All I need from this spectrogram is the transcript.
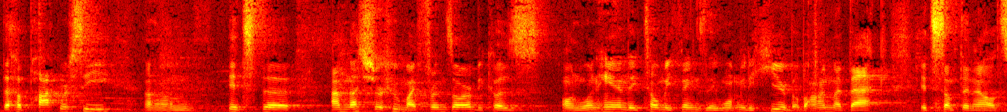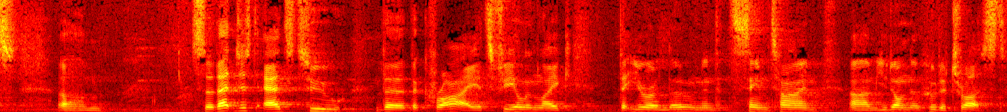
the hypocrisy. Um, it's the, I'm not sure who my friends are because, on one hand, they tell me things they want me to hear, but behind my back, it's something else. Um, so that just adds to the, the cry. It's feeling like that you're alone, and at the same time, um, you don't know who to trust.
